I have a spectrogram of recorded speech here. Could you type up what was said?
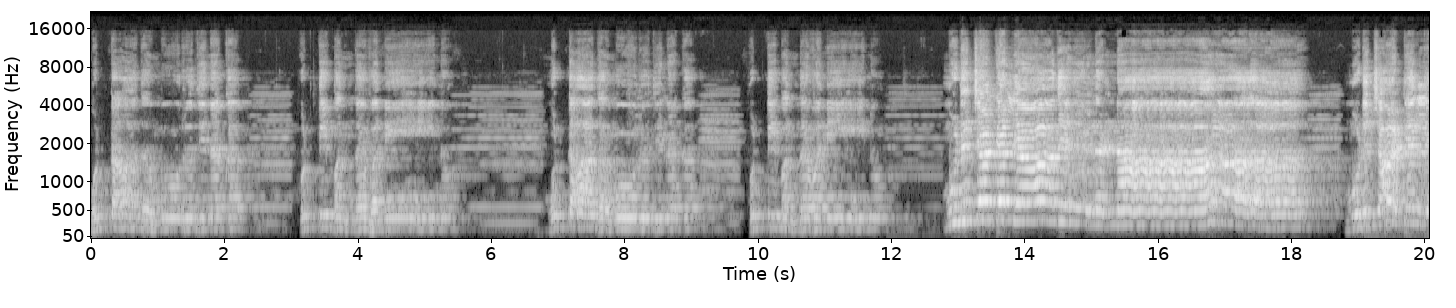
ಮುಟ್ಟಾದ ಮೂರು ದಿನಕ ಹುಟ್ಟಿ ಬಂದವನೇನು ಮುಟ್ಟಾದ ಮೂರು ದಿನಕ ಹುಟ್ಟಿ ಬಂದವನೇನು ನೀನು. ಮುಡುಚಾಟಲ್ಯಾದೇಳಣ್ಣ ಮುಡುಚಾಟಲ್ಯಾದೇಳಣ್ಣ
